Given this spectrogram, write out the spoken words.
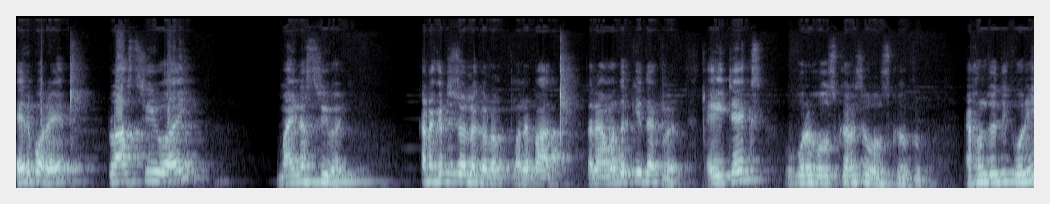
এরপরে plus three y minus three y কাটাকাটি চলে গেল মানে বাদ। তাহলে আমাদের কি থাকল এইট এক্স উপরে হোল স্কোয়ার আছে হোল স্কোয়ার করব এখন যদি করি,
